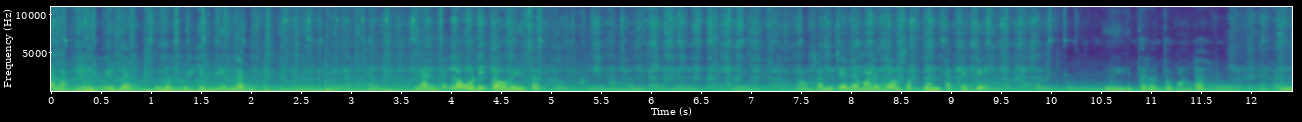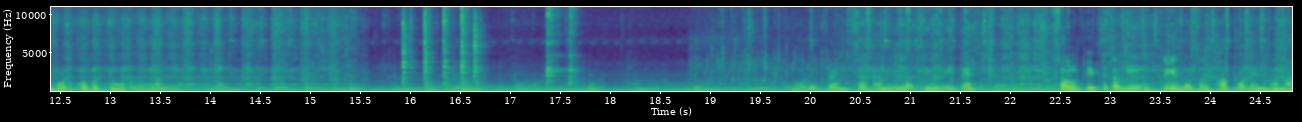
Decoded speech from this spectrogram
ಅಂದರೆ ಗಂಟು ಆಗಂಗಿಲ್ಲ ರೀ ಇದು ಇದರಲ್ಲಿ ತಿರುಗಿದ್ರೆ ಗಂಟೆಲ್ಲ ಹೊಡಿತಾವ್ರಿ ಇದು. ನಾವು ಚಮಚೆಲ್ಲ ಮಾಡಿದ್ರೆ ಒಂದು ಸ್ವಲ್ಪ ಗಂಟು ಹಾಕೈತಿ ಈ ಥರ ತೊಗೊಂಡು ಹಿಂಗೆ ಹೊಡ್ಕೋಬೇಕು ನೋಡ್ರಿ ಅಣ್ಣ ನೋಡಿ ಫ್ರೆಂಡ್ಸ ನಾನೆಲ್ಲ ತಿರುಗಿದೆ ಸ್ವಲ್ಪ ಹಿಟ್ಟು ಕಮ್ಮಿ ಆಗಿತ್ತು ಇನ್ನೂ ಸ್ವಲ್ಪ ಹಾಕ್ಕೊಂಡೇನಿ ನಾನು.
